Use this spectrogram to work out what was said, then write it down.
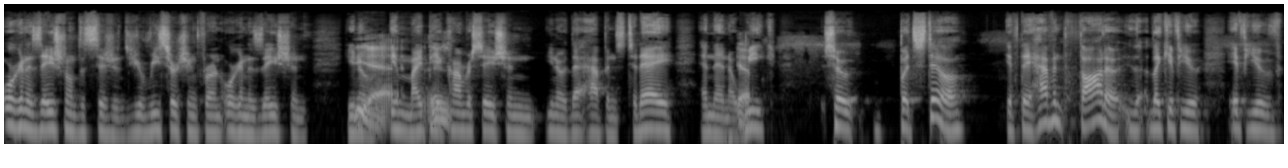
organizational decisions. You're researching for an organization. You know Yeah. it might be a conversation you know that happens today and then a Yep. week. So but still if they haven't thought of like if you if you've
